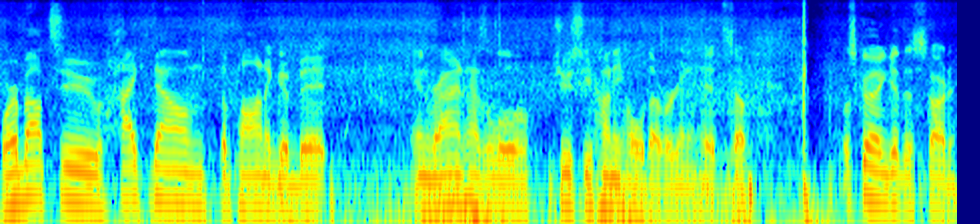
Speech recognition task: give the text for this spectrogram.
we're about to hike down the pond a good bit, and Ryan has a little juicy honey hole that we're gonna hit. So let's go ahead and get this started.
